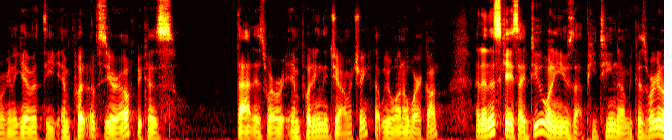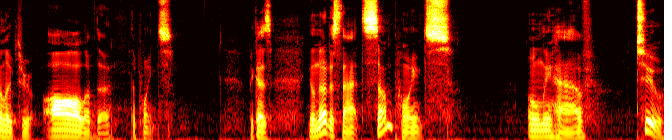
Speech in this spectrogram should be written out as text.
And we're going to give it the input of 0 because that is where we're inputting the geometry that we want to work on. And in this case, I do want to use that PT num because we're going to loop through all of the, the points. Because you'll notice that some points only have two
